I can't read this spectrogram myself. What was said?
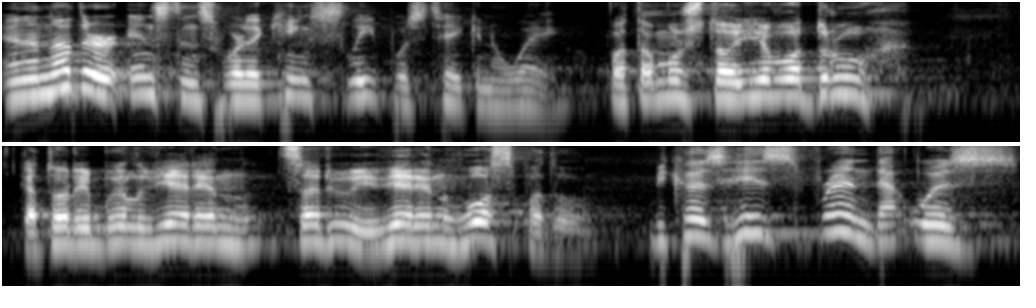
And another instance where the king's sleep was taken away. Потому что его друг, который был верен царю и верен Господу, Because his friend that was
